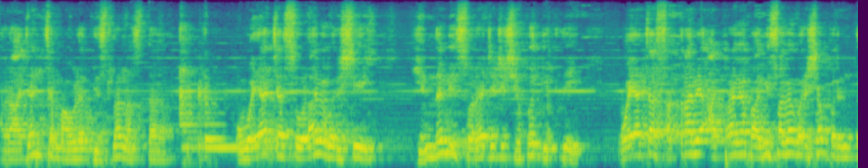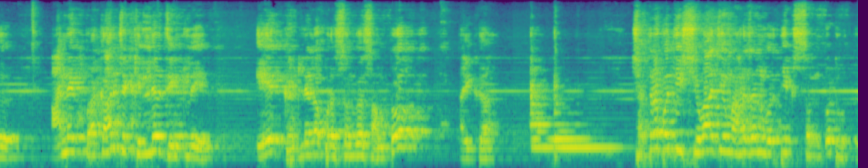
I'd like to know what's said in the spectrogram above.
राजांच्या मावळ्यात दिसला नसता. वयाच्या सोळाव्या वर्षी हिंदवी स्वराज्याची शपथ घेतली. वयाच्या सतराव्या अठराव्या बावीसाव्या वर्षापर्यंत अनेक प्रकारचे किल्ले जिंकले. एक घडलेला प्रसंग सांगतो. ऐका. छत्रपती शिवाजी महाराजांवरती एक संकट होतं.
